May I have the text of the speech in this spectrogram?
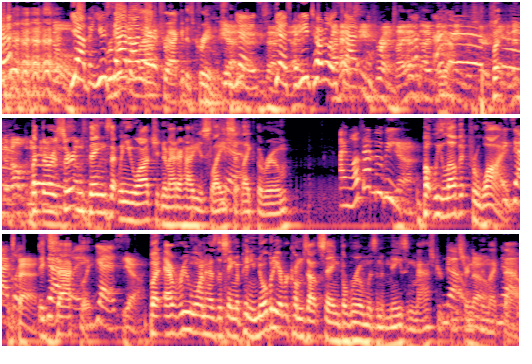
uh, show. Still- yeah but you Remove sat the on laugh there track. It is cringe. Yeah, yeah, Yes, exactly. yes, but I- he totally I have sat- seen Friends. I have, I've heard Yeah. things that Share But- Shake and then developed. But there are certain subsequent- things that when you watch it, no matter how you slice Yeah. it, like The Room, i love that movie Yeah, but we love it for why. exactly It's bad. Exactly. yes yeah. But everyone has the same opinion. Nobody ever comes out saying The Room was an amazing masterpiece No. or anything No. like No. that.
